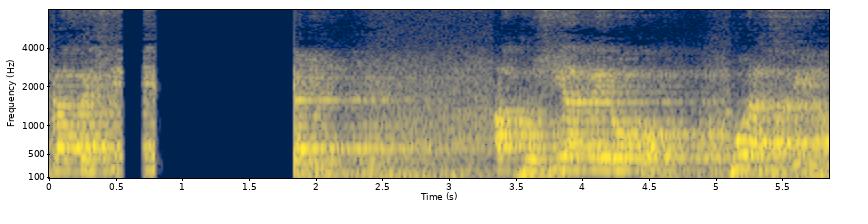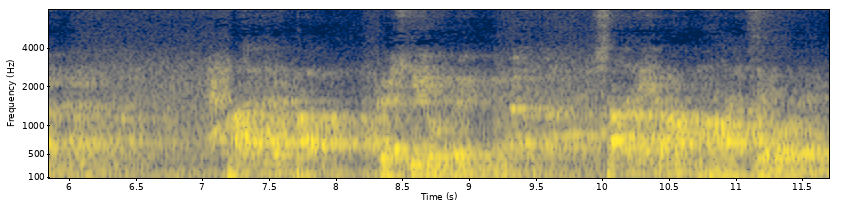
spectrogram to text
کا کشتی اب خوشی آ گئی روکو۔ پورا سکینہ۔ ہاتھ رکھا۔ کشتی رک گئی سارے کام ہاتھ سے ہو رہے۔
